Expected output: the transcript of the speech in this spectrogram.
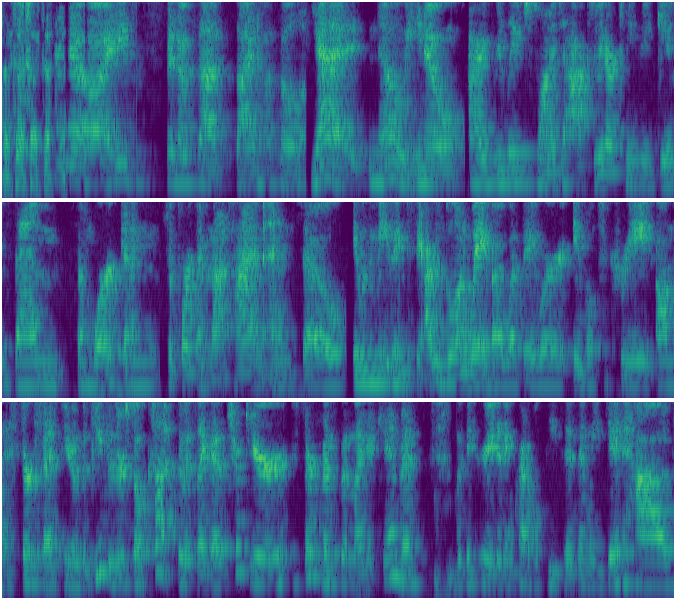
I know. I need to spin up that side hustle. Yeah, no, you know, I really just wanted to activate our community, give them some work and support them in that time. And so it was amazing to see. I was blown away by what they were able to create on this surface. You know, the pieces are still cut, so it's like a trickier surface than like a canvas, mm-hmm. but they created incredible pieces. And we did have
